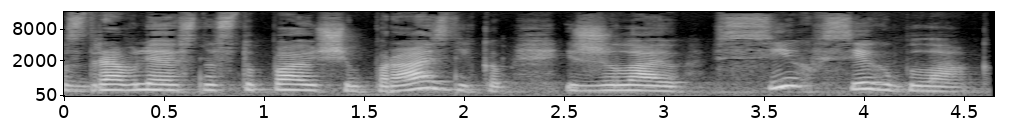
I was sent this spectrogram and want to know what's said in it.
поздравляю с наступающим праздником и желаю всех-всех благ.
